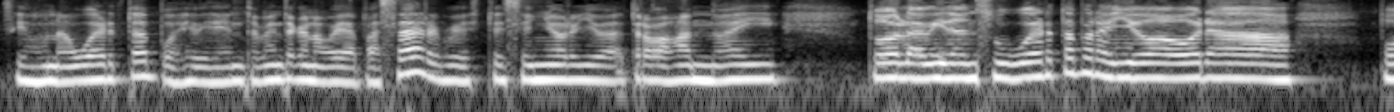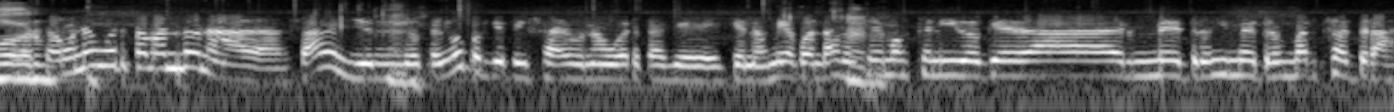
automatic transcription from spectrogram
si es una huerta, pues evidentemente que no voy a pasar. Este señor lleva trabajando ahí toda la vida en su huerta para yo ahora por... una huerta abandonada, ¿sabes? Yo no tengo por qué pisar una huerta que, que no es mía. ¿Cuántas veces hemos tenido que dar metros y metros marcha atrás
